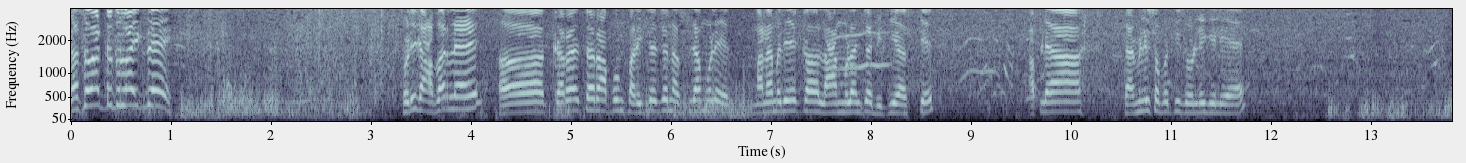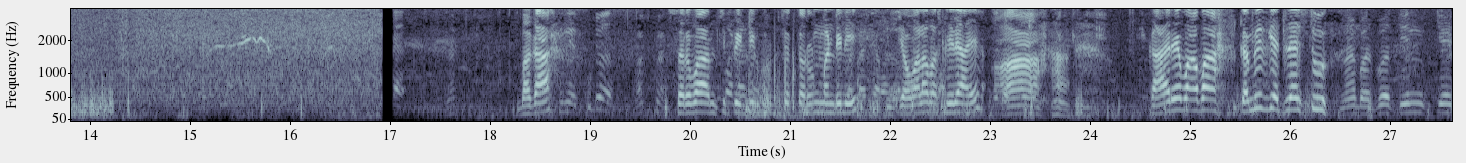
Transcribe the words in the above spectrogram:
कसं वाटतं तुला इकडे? थोडी घाबरले आहे. खरं तर आपण परिचयाचे नसल्यामुळे मनामध्ये एक लहान मुलांच्या भीती असतेच. आपल्या फॅमिलीसोबत ती जोडली गेली आहे. बघा सर्व आमची पेटी ग्रुपचं तरुण मंडळी जेवायला बसलेली आहे. काय रे बाबा कमीच घेतलेस तू. नाही भरपूर तीन के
